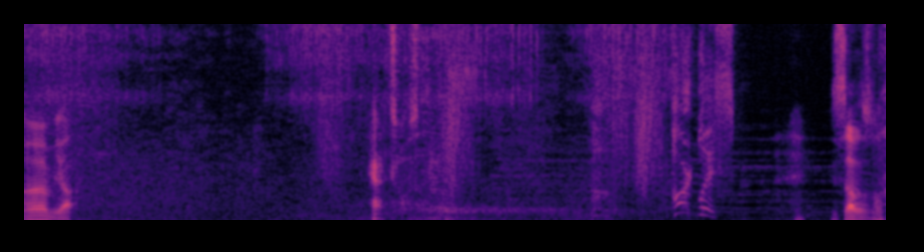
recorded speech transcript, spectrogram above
Ähm, ja. Herzlos. Heartless! Ich sage es noch.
